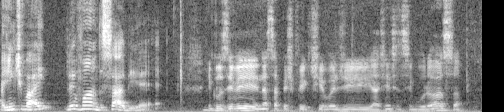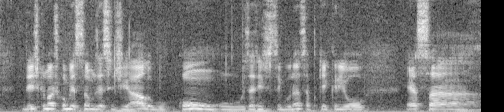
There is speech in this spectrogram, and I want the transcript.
A gente vai levando, sabe? É, Inclusive, nessa perspectiva de agente de segurança, desde que nós começamos esse diálogo com os agentes de segurança, porque criou essa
